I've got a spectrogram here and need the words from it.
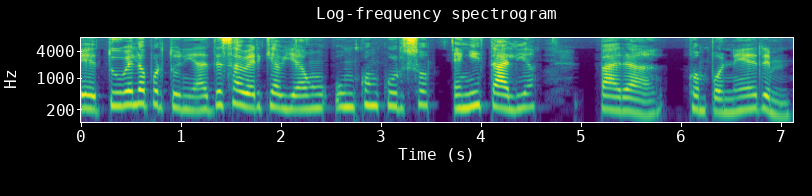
eh, tuve la oportunidad de saber que había un, concurso en Italia para componer em,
